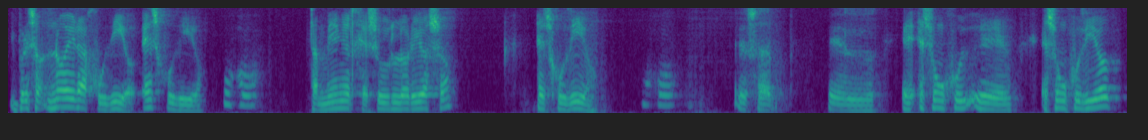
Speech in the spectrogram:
Y por eso no era judío, es judío. También el Jesús glorioso es judío. Eh, es, un, eh, es un judío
